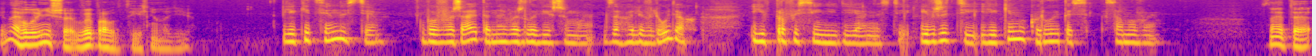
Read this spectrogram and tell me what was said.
І найголовніше виправдати їхню надію. Які цінності ви вважаєте найважливішими взагалі в людях і в професійній діяльності, і в житті, і якими керуєтесь саме ви? Знаєте,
